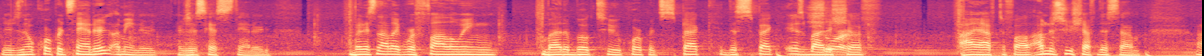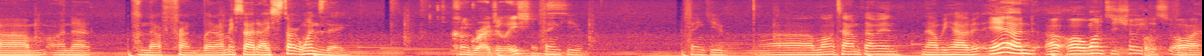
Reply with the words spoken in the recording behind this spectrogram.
There's no corporate standard. I mean, there, there's just his standard. But it's not like we're following by the book to corporate spec. The spec is by the chef. I have to follow. I'm the sous chef this time um, on that on that front. But I'm excited. I start Wednesday. Congratulations. Thank you, thank you. Uh, long time coming. Now we have it, and uh, oh, I wanted to show you this. Oh, I,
